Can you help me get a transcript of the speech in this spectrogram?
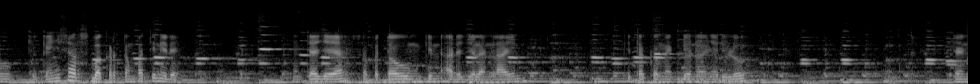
oke kayaknya saya harus bakar tempat ini deh. Nanti aja ya siapa tahu mungkin ada jalan lain. Kita ke McDonaldnya dulu. Dan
